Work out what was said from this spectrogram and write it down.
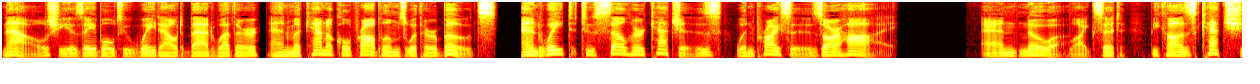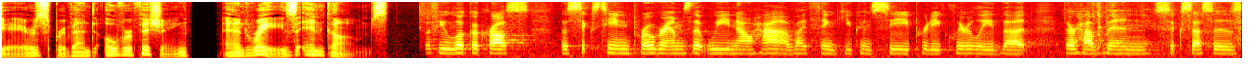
Now she is able to wait out bad weather and mechanical problems with her boats and wait to sell her catches when prices are high. And NOAA likes it because catch shares prevent overfishing and raise incomes. If you look across the 16 programs that we now have, I think you can see pretty clearly that there have been successes.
